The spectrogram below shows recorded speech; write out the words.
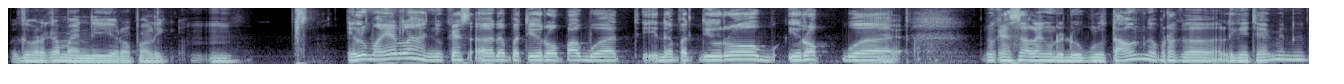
Itu mereka main di Europa League. Mm-mm. ya lumayan lah Newcastle eh, dapat Eropa buat dapat Euro Europe buat Newcastle yang udah 20 tahun gak pernah ke Liga Champions kan.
